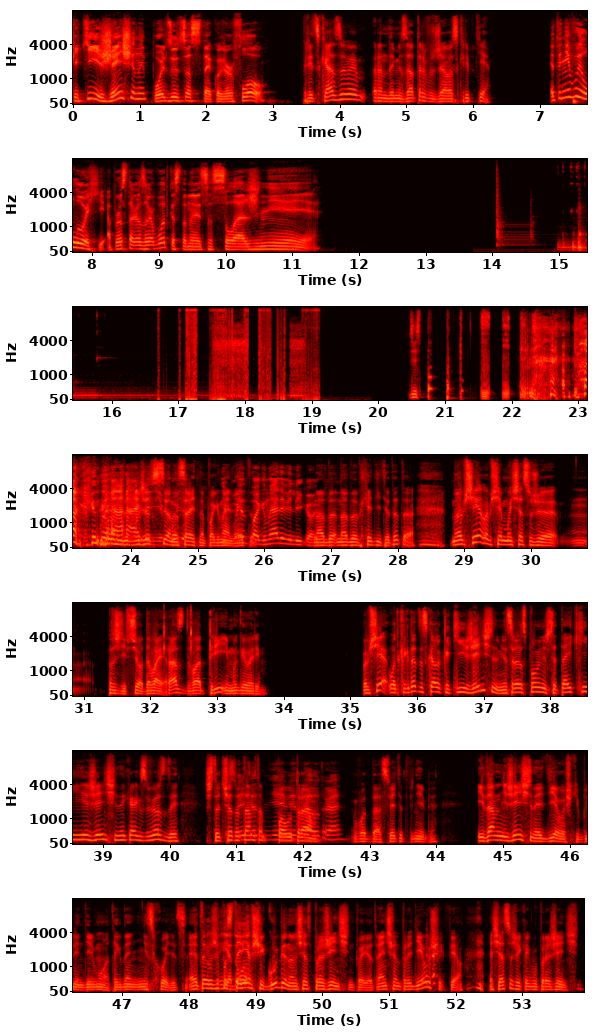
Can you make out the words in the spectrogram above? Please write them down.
Какие женщины пользуются Stack Overflow? Предсказываем рандомизатор в JavaScript. Это не вы лохи, а просто разработка становится сложнее. Здесь Погнали! Уже все, насрать на погнали. будет погнали великого. Надо, отходить от этого. Но вообще, вообще, мы сейчас уже... Подожди, все, давай. Раз, два, три, и мы говорим. Вообще, вот когда ты сказал, какие женщины, мне сразу вспомнилось, что такие женщины, как звезды, что что-то там, там по утрам. Вот да, светят в небе. И там не женщины, а девушки, блин, дерьмо, тогда не сходится. Это уже Я постаревший думал... Губин, он сейчас про женщин поет. Раньше он про девушек пел, а сейчас уже как бы про женщин.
